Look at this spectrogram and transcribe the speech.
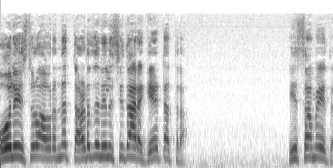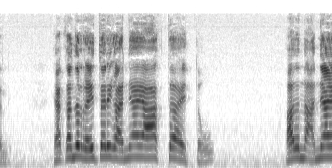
ಪೊಲೀಸರು ಅವರನ್ನು ತಡೆದು ನಿಲ್ಲಿಸಿದ್ದಾರೆ ಗೇಟ್ ಹತ್ರ. ಈ ಸಮಯದಲ್ಲಿ. ಯಾಕಂದರೆ ರೈತರಿಗೆ ಅನ್ಯಾಯ ಆಗ್ತಾ ಇತ್ತು. ಅದನ್ನು ಅನ್ಯಾಯ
